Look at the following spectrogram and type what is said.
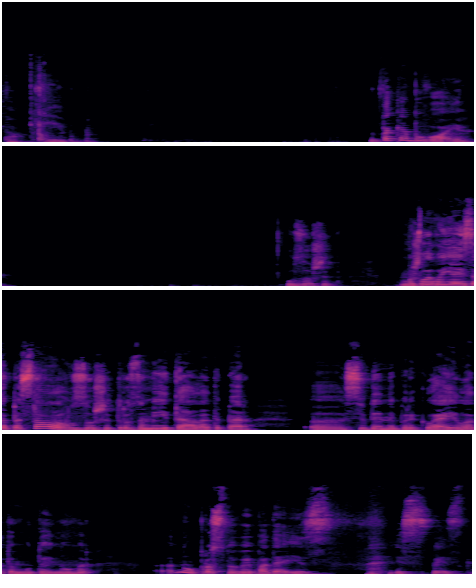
Так, є. Таке буває. У зошит. Можливо, я і записала у зошит, розумієте, але тепер е, сюди не приклеїла, тому той номер ну, просто випаде із, із списка.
